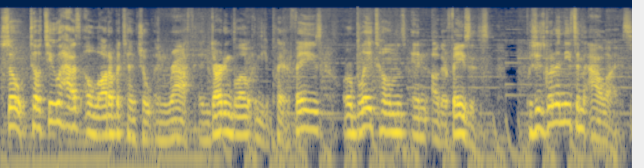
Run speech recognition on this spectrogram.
So 2 has a lot of potential in Wrath and Darting Blow in the player phase, or Blade Tomes in other phases, but she's going to need some allies.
